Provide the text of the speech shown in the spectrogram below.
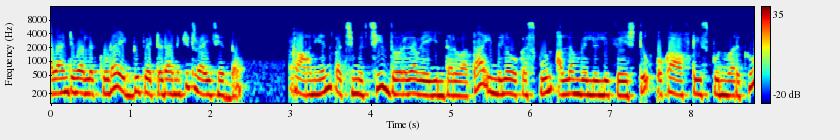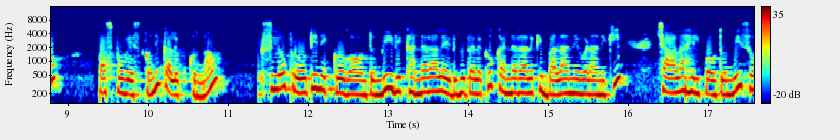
అలాంటి వాళ్ళకి కూడా ఎగ్ పెట్టడానికి ట్రై చేద్దాం. ఆనియన్ పచ్చిమిర్చి దోరగా వేగిన తర్వాత ఇందులో ఒక స్పూన్ అల్లం వెల్లుల్లి పేస్ట్ ఒక హాఫ్ టీ స్పూన్ వరకు పసుపు వేసుకొని కలుపుకుందాం. ఎగ్స్లో ప్రోటీన్ ఎక్కువగా ఉంటుంది. ఇది కండరాల ఎదుగుదలకు కండరాలకి బలాన్ని ఇవ్వడానికి చాలా హెల్ప్ అవుతుంది. సో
